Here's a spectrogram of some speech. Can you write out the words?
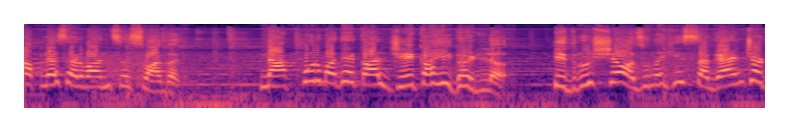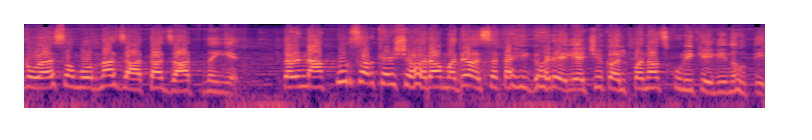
आपल्या सर्वांचं स्वागत. नागपूरमध्ये काल जे काही घडलं ती दृश्य अजूनही सगळ्यांच्या डोळ्यासमोर ना जाता जात नाहीये. तर नागपूर सारख्या शहरामध्ये असं काही घडेल याची कल्पनाच कुणी केली नव्हती.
